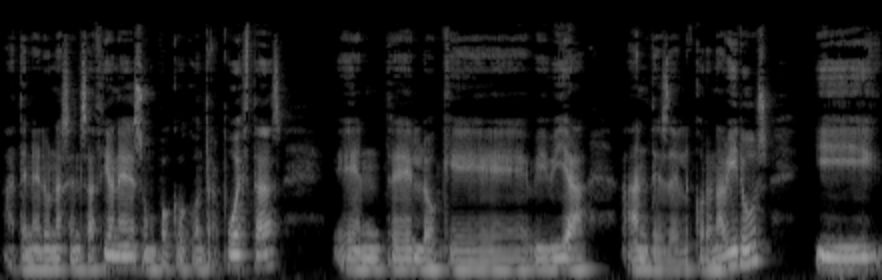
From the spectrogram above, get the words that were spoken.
a tener unas sensaciones un poco contrapuestas entre lo que vivía antes del coronavirus y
